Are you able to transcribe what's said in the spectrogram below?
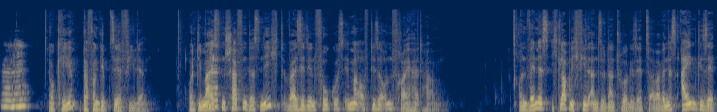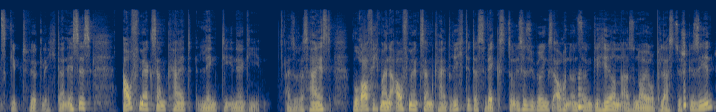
Mhm. Okay, davon gibt es sehr viele. Und die meisten ja. schaffen das nicht, weil sie den Fokus immer auf dieser Unfreiheit haben. Und wenn es, ich glaube nicht viel an so Naturgesetze, aber wenn es ein Gesetz gibt, wirklich, dann ist es, Aufmerksamkeit lenkt die Energie. Also das heißt, worauf ich meine Aufmerksamkeit richte, das wächst. So ist es übrigens auch in unserem Gehirn, also neuroplastisch gesehen.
